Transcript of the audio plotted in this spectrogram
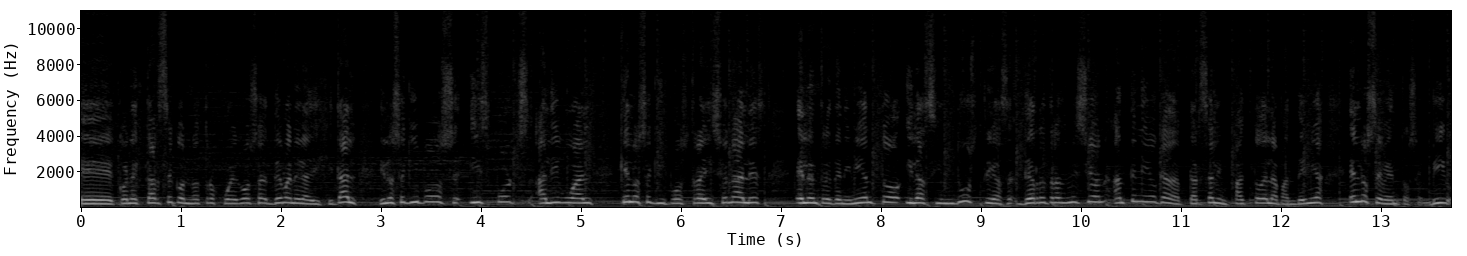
eh, conectarse con nuestros juegos eh, de manera digital y los equipos esports, al igual que los equipos tradicionales, el entretenimiento y las industrias de retransmisión han tenido que adaptarse al impacto de la pandemia en los eventos en vivo.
